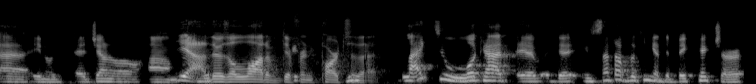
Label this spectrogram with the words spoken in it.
uh, you know general um, yeah there's a lot of different parts of that like to look at uh, the instead of looking at the big picture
